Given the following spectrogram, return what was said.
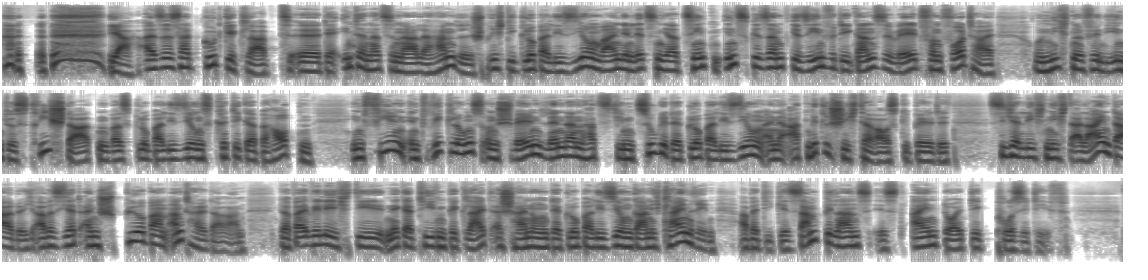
ja, also es hat gut geklappt. Äh, der internationale Handel, sprich die Globalisierung, war in den letzten Jahrzehnten insgesamt gesehen für die ganze Welt von Vorteil und nicht nur für die Industriestaaten, was Globalisierungskritiker behaupten. In vielen Entwicklungs- und Schwellenländern hat sich im Zuge der Globalisierung eine Art Mittelschicht herausgebildet. Sicherlich nicht allein dadurch, aber sie hat einen spürbaren Anteil daran. Dabei will ich negativen Begleiterscheinungen der Globalisierung gar nicht kleinreden, aber die Gesamtbilanz ist eindeutig positiv.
